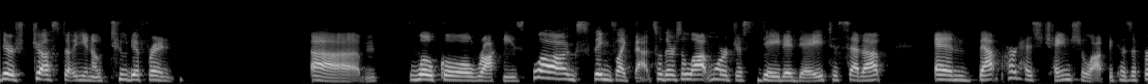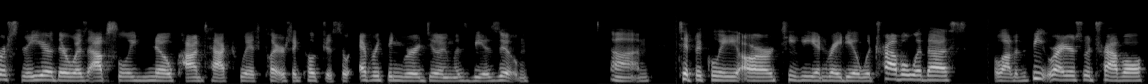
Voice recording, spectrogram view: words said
there's just, uh, you know, two different um, local Rockies blogs, things like that. So there's a lot more just day to day to set up. And that part has changed a lot because the first of the year, there was absolutely no contact with players and coaches. So everything we were doing was via Zoom. Um, typically, our TV and radio would travel with us, a lot of the beat writers would travel,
